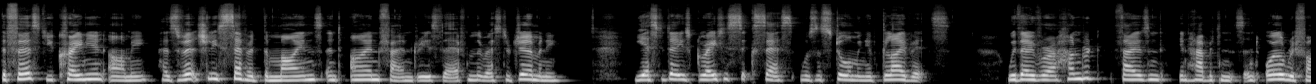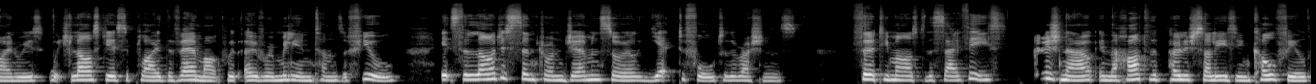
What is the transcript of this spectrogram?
the first Ukrainian army has virtually severed the mines and iron foundries there from the rest of Germany. Yesterday's greatest success was the storming of Gleiwitz. With over 100,000 inhabitants and oil refineries, which last year supplied the Wehrmacht with over a million tons of fuel, it's the largest centre on German soil yet to fall to the Russians. 30 miles to the southeast, Krzyżanów, in the heart of the Polish Silesian coalfield,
